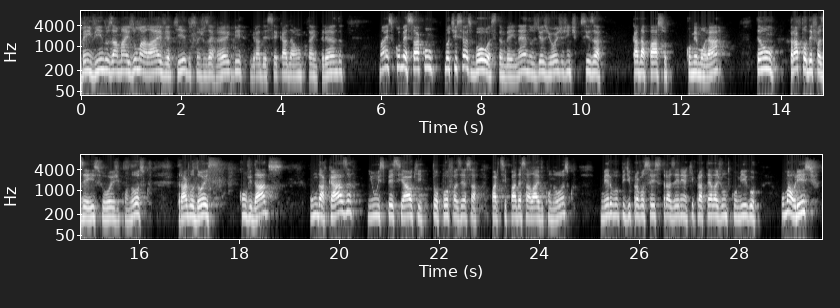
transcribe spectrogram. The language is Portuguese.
Bem-vindos a mais uma live aqui do São José Rugby. Agradecer cada um que está entrando. Mas começar com notícias boas também, né? Nos dias de hoje a gente precisa, cada passo, comemorar. Então, para poder fazer isso hoje conosco, trago dois convidados, um da casa e um especial que topou fazer essa participar dessa live conosco. Primeiro vou pedir para vocês trazerem aqui para a tela junto comigo o Maurício,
